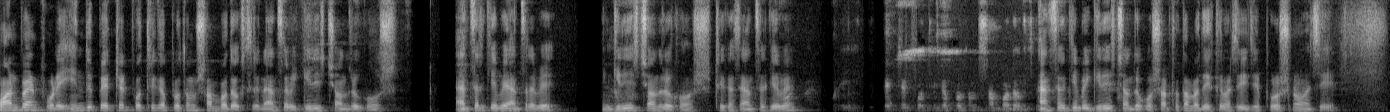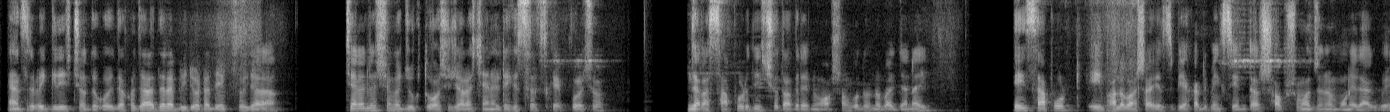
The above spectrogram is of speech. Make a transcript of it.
ওয়ান পয়েন্ট ফোরে হিন্দু পেট্রেট পত্রিকা প্রথম সম্পাদক ছিলেন অ্যান্সার হবে গিরিশ চন্দ্র ঘোষ। অ্যান্সার কি হবে? অ্যান্সার হবে গিরিশ চন্দ্র ঘোষ। ঠিক আছে অ্যান্সার কি হবে? অ্যান্সার কি হবে? গিরিশ চন্দ্র ঘোষ। অর্থাৎ আমরা দেখতে পাচ্ছি এই যে প্রশ্ন আছে অ্যান্সার হবে গিরিশ চন্দ্র ঘোষ। দেখো যারা যারা ভিডিওটা দেখছ যারা চ্যানেলের সঙ্গে যুক্ত আছো যারা চ্যানেলটিকে সাবস্ক্রাইব করেছ যারা সাপোর্ট দিচ্ছ তাদের আমি অসংখ্য ধন্যবাদ জানাই। এই সাপোর্ট এই ভালোবাসা এসবি একাডেমিক সেন্টার সবসময়ের জন্য মনে রাখবে।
